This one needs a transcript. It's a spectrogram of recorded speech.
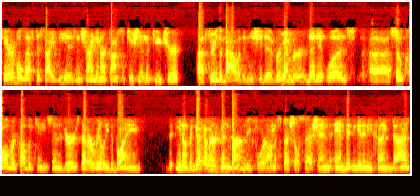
terrible leftist ideas enshrined in our Constitution in the future uh, through the ballot initiative, remember that it was uh, so-called Republican senators that are really to blame. You know, the governor's been burned before on a special session and didn't get anything done.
